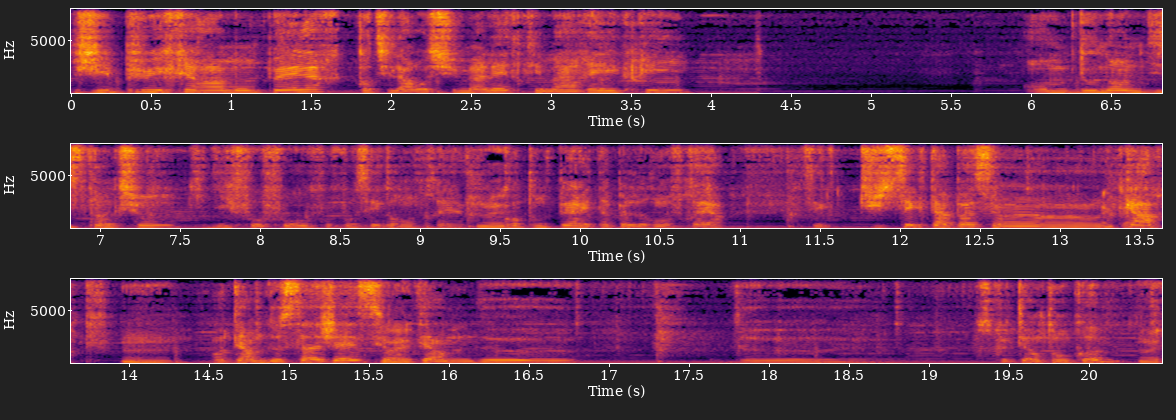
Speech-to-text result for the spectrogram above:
J'ai pu écrire à mon père quand il a reçu ma lettre, il m'a réécrit en me donnant une distinction qui dit Fofo, Fofo c'est grand frère. Oui. Quand ton père il t'appelle grand frère, c'est que tu sais que t'as passé un, Un cap. cap. Mhm. en termes de sagesse et Oui. en termes de de ce que t'es en tant qu'homme. Oui.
